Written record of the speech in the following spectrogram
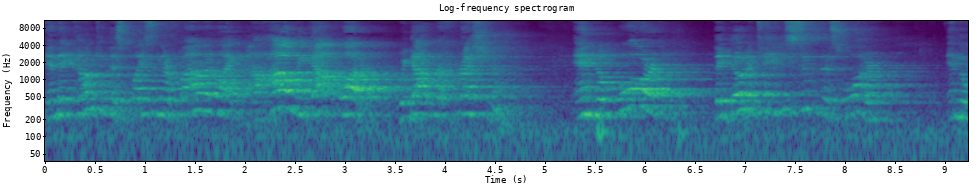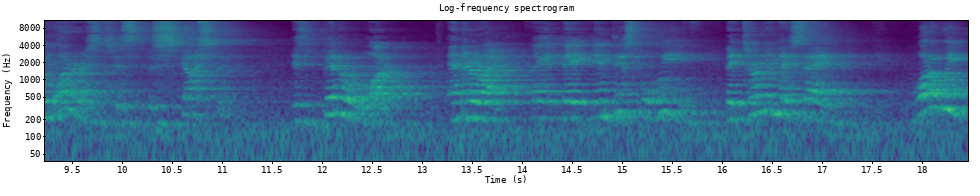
and they come to this place, and they're finally like, aha, we got water. We got refreshment. And the Lord, they go to take a sip of this water, and the water is just disgusting. It's bitter water. And they're like, they, they in disbelief, they turn and they say, What do we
